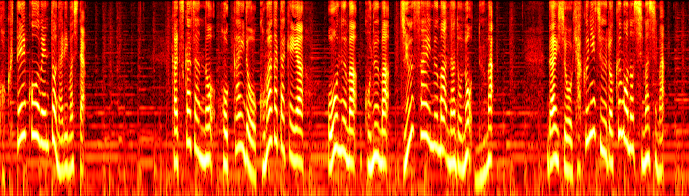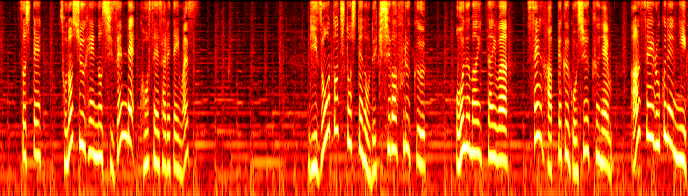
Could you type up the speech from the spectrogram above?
国定公園となりました。活火山の北海道駒ヶ岳や大沼小沼純菜沼などの沼。大小126もの島々。そしてその周辺の自然で構成されています。リゾート地としての歴史は古く大沼一帯は1859年安政6年に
